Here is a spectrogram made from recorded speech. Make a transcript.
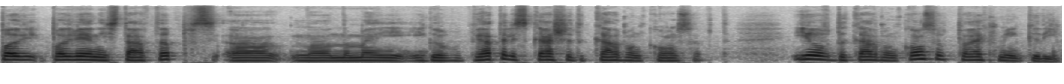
първи, първият ни стартъп а, на, на мен и група приятели се казваше The Carbon Concept. И в The Carbon Concept правихме игри.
